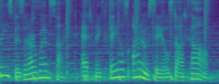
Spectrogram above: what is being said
Please visit our website at mcphailsautosales.com.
